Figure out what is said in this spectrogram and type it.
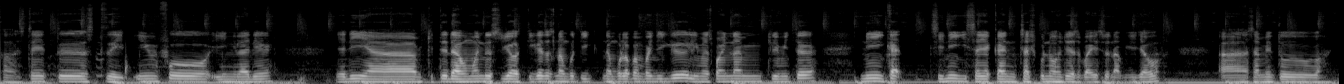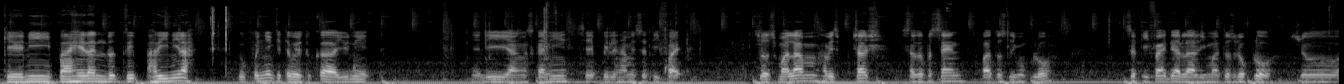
car status, trip info, inilah dia. Jadi uh, kita dah memandu sejauh 368.3 5.6 km. Ni kat sini saya akan charge penuh je sebab esok nak pergi jauh. Uh, sambil tu kira ni pengakhiran untuk trip hari ni lah. Rupanya kita boleh tukar unit. Jadi yang sekarang ni saya pilih nama certified. So semalam habis charge 100% 450 certified dia adalah 520 so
